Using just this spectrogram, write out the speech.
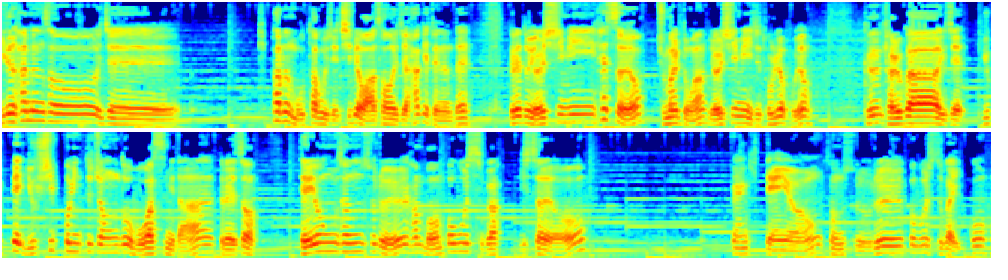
일을 하면서 이제 피파는 못하고 이제 집에 와서 이제 하게 되는데 그래도 열심히 했어요. 주말 동안 열심히 이제 돌렸고요. 그 결과 이제 660포인트 정도 모았습니다. 그래서 대용 선수를 한번 뽑을 수가 있어요. 프랭키 대용 선수를 뽑을 수가 있고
